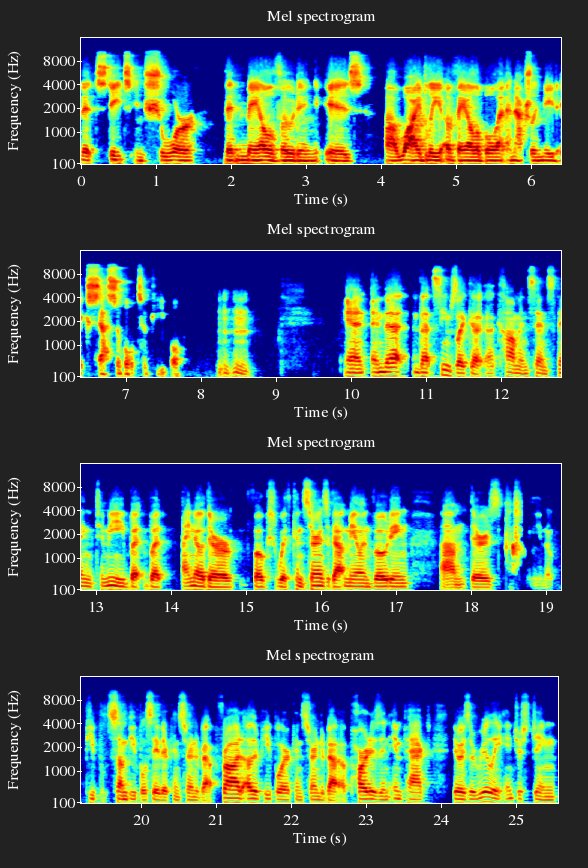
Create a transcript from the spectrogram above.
that states ensure that mail voting is uh, widely available and actually made accessible to people. Mm-hmm. And and that that seems like a, a, common sense thing to me, but but I know there are folks with concerns about mail-in voting. Um, there's you know people some people say they're concerned about fraud other people are concerned about a partisan impact there was a really interesting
